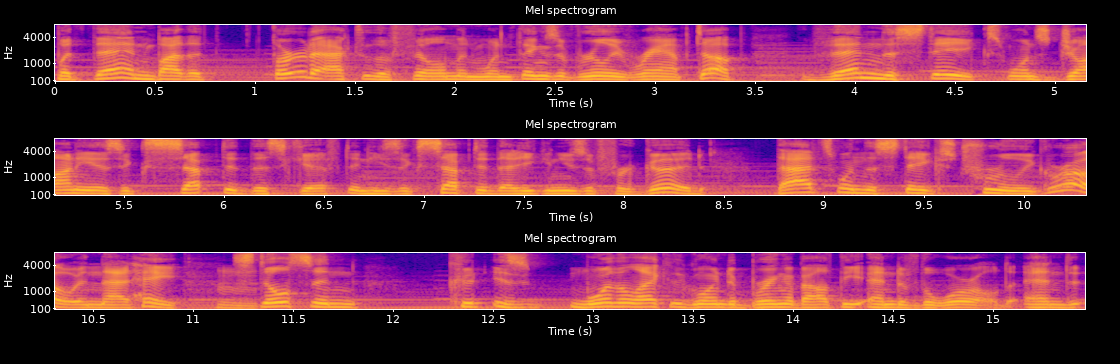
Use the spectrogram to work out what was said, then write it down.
But then by the third act of the film, and when things have really ramped up, then the stakes, once Johnny has accepted this gift and he's accepted that he can use it for good, that's when the stakes truly grow. In that, hey, hmm. Stilson could is more than likely going to bring about the end of the world. And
